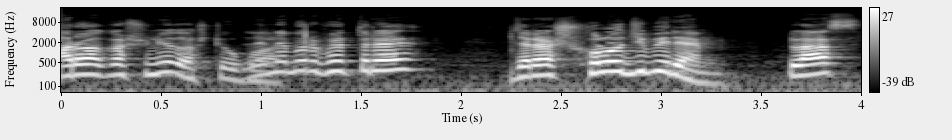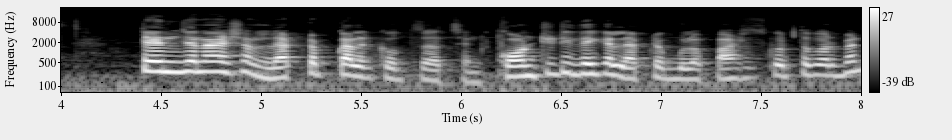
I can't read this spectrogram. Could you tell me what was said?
আরও আকর্ষণীয় দশটি উপহার। ভেতরে যারা ষোলো GB RAM plus ten generation laptop collect করতে যাচ্ছেন কোয়ান্টিটি থেকে ল্যাপটপগুলো পারচেস করতে পারবেন।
